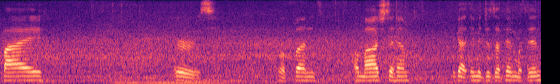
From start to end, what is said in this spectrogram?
inspires little fun homage to him. We got images of him within.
